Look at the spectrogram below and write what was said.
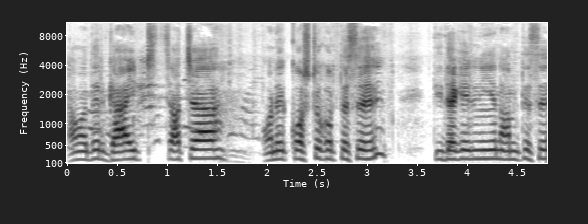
আমাদের গাইড চাচা অনেক কষ্ট করতেছে। দিদাকে নিয়ে নামতেছে।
